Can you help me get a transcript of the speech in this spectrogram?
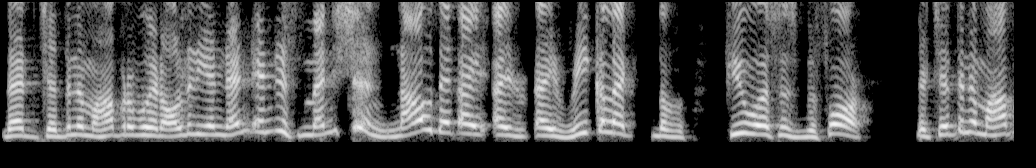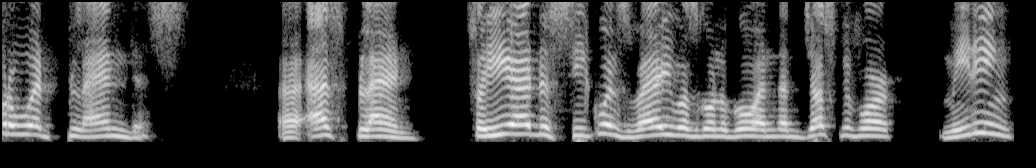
that Chaitanya Mahaprabhu had already, and, and, and is mentioned now that I, I, I recollect the few verses before, that Chaitanya Mahaprabhu had planned this uh, as planned. So he had a sequence where he was going to go. And then just before meeting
